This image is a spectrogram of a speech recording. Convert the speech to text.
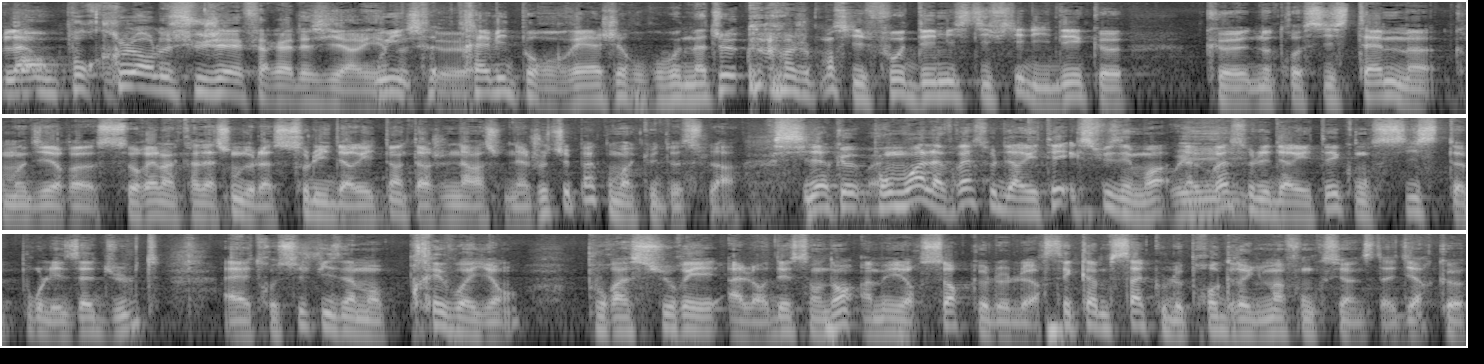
là, Bon, pour clore le sujet, Fergal Aziari, Oui, parce que- tr- très vite pour réagir au propos de Mathieu. Je pense qu'il faut démystifier l'idée que que notre système, comment dire, serait l'incarnation de la solidarité intergénérationnelle. Je ne suis pas convaincu de cela. C'est-à-dire que pour moi, la vraie solidarité, excusez-moi, la vraie solidarité consiste pour les adultes à être suffisamment prévoyants pour assurer à leurs descendants un meilleur sort que le leur. C'est comme ça que le progrès humain fonctionne. C'est-à-dire que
